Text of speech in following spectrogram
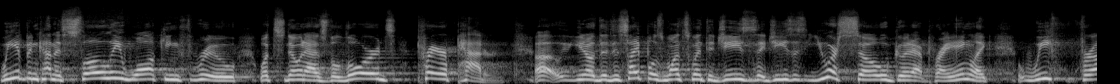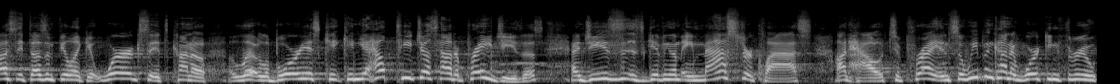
we have been kind of slowly walking through what's known as the Lord's Prayer pattern. Uh, you know, the disciples once went to Jesus and said, Jesus, you are so good at praying. Like, we, for us, it doesn't feel like it works. It's kind of laborious. Can, can you help teach us how to pray, Jesus? And Jesus is giving them a master class on how to pray. And so we've been kind of working through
